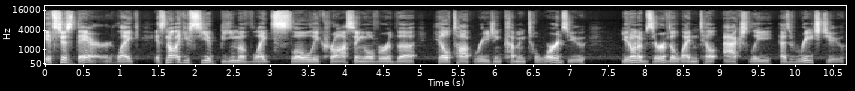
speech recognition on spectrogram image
it's just there. Like it's not like you see a beam of light slowly crossing over the hilltop region coming towards you. You don't observe the light until it actually has reached you.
